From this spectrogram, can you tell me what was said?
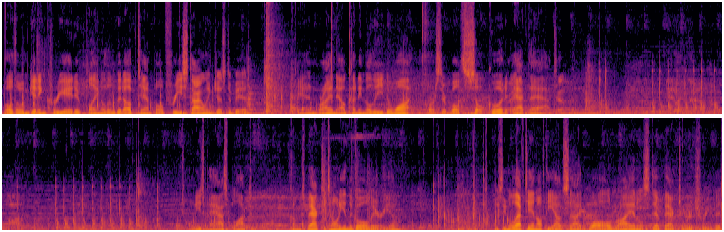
Both of them getting creative, playing a little bit up tempo, freestyling just a bit. And Brian now cutting the lead to one. Of course, they're both so good at that. Tony's pass blocked. Comes back to Tony in the goal area. Using the left hand off the outside wall, Ryan will step back to retrieve it.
